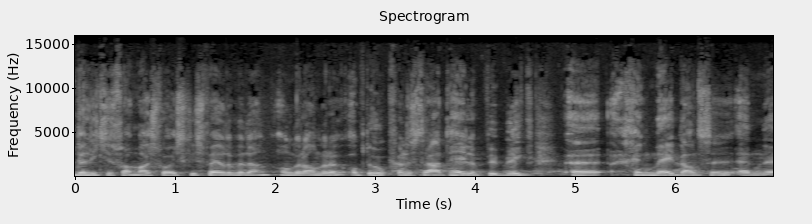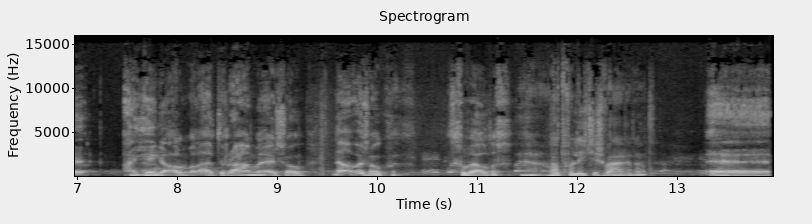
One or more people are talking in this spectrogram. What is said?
de liedjes van Max Wojski speelden we dan, onder andere, op de hoek van de straat. Het hele publiek ging meedansen en gingen allemaal uit de ramen en zo. Nou, dat was ook geweldig. Ja, wat voor liedjes waren dat? Uh,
